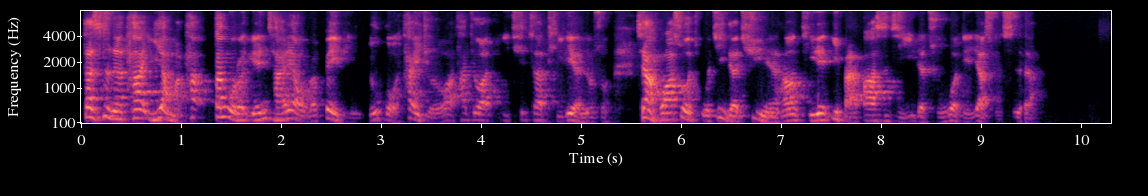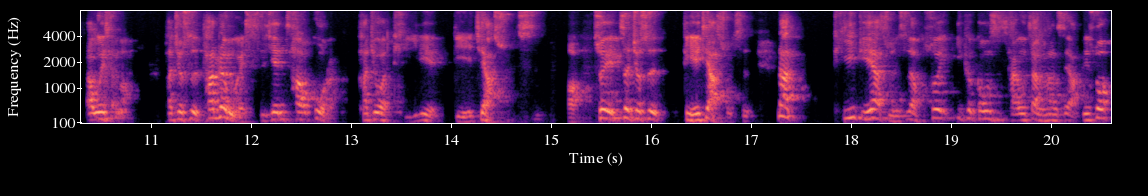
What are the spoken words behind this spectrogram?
但是呢，它一样嘛，它当我的原材料、我的备品如果太久的话，它就要一次要提炼很多说，像华硕，我记得去年好像提炼一百八十几亿的存货叠加损失啊，那为什么？他就是他认为时间超过了，他就要提列叠价损失啊，所以这就是叠价损失。那提叠价损失啊，所以一个公司财务账上是要，比如说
